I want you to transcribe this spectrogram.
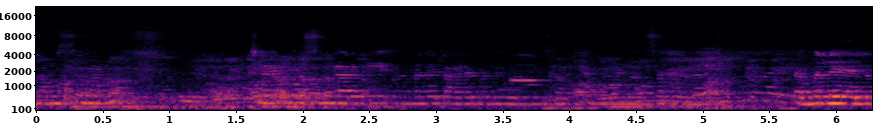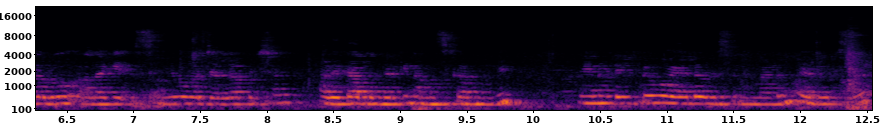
నమస్తే మేడం చైర్పర్సన్ గారికి ఎమ్మెల్యే తాడేపల్లి ఎమ్మెల్యే ఏలూరు అలాగే సిఇఓ జిల్లా పరిషత్ అధికారులందరికీ నమస్కారం అండి. నేను DPO Eluru sir madam Eluru sir.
